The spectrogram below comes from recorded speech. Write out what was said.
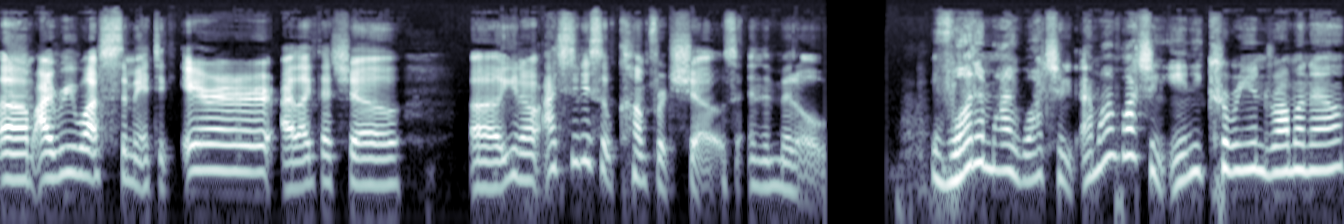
Um i rewatched semantic error. I like that show. Uh you know i just need some comfort shows in the middle. What am i watching? Am i watching any korean drama now?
